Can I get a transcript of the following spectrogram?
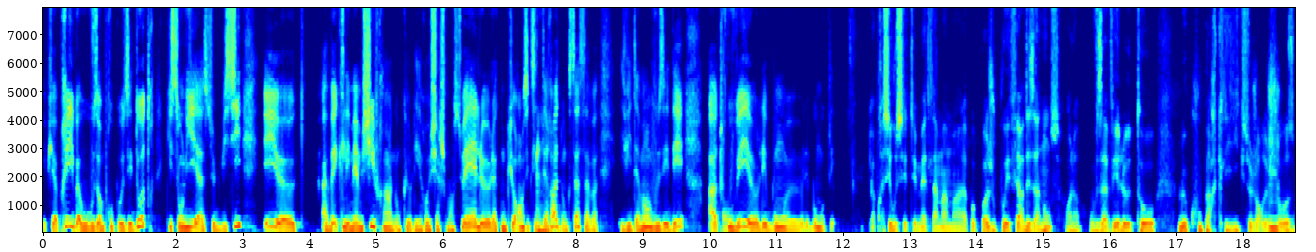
et puis après, il va vous en proposer d'autres qui sont liés à celui-ci et euh, avec les mêmes chiffres, hein, donc euh, les recherches mensuelles, euh, la concurrence, etc. Donc ça, ça va évidemment vous aider à trouver les bons euh, les bons mots clés. Et après, si vous souhaitez mettre la main à la poche, vous pouvez faire des annonces. Voilà. Vous avez le taux, le coût par clic, ce genre de Mhm. choses.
